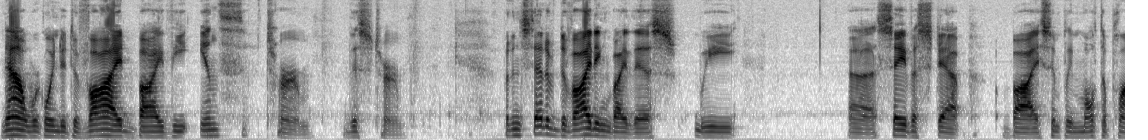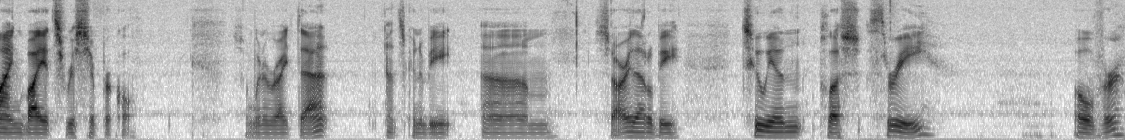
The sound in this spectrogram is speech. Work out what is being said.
Now we're going to divide by the nth term, this term. But instead of dividing by this, we uh, save a step by simply multiplying by its reciprocal. So I'm going to write that. That's going to be, um, sorry, that'll be 2n plus 3 over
